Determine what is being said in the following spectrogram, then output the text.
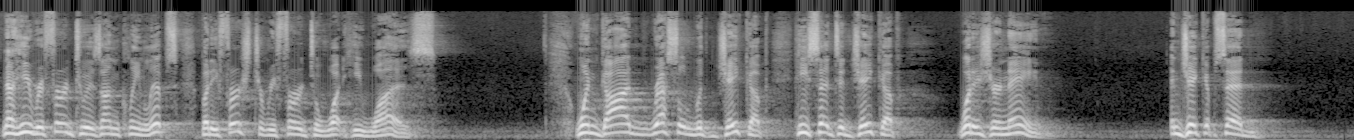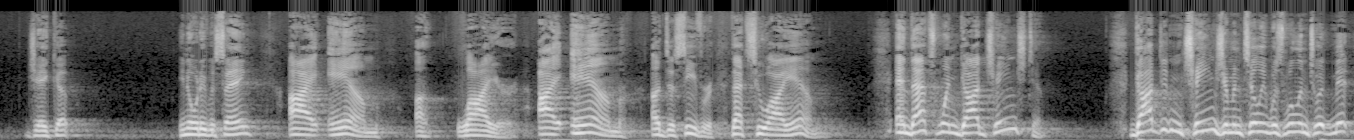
Now, he referred to his unclean lips, but he first referred to what he was. When God wrestled with Jacob, he said to Jacob, What is your name? And Jacob said, Jacob, you know what he was saying? I am a liar. I am a deceiver. That's who I am. And that's when God changed him. God didn't change him until he was willing to admit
